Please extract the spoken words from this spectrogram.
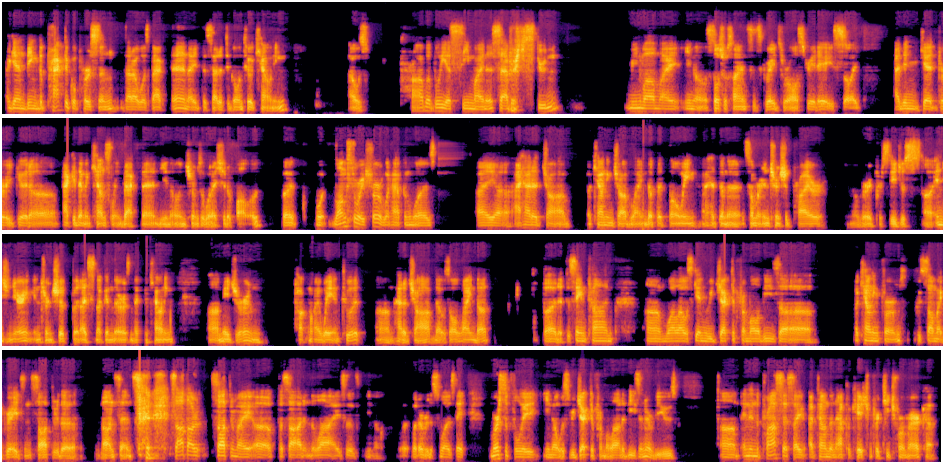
again, being the practical person that I was back then, I decided to go into accounting. I was probably a C minus average student. Meanwhile, my, you know, social sciences grades were all straight A's. So I, I didn't get very good uh, academic counseling back then, you know, in terms of what I should have followed. But what, long story short, what happened was I uh, I had a job, accounting job lined up at Boeing. I had done a summer internship prior, you know, very prestigious uh, engineering internship, but I snuck in there as an accounting uh, major and talked my way into it. Um, had a job that was all lined up, but at the same time, um, while I was getting rejected from all these uh, accounting firms who saw my grades and saw through the nonsense, saw through, saw through my uh, facade and the lies of you know whatever this was. They mercifully you know was rejected from a lot of these interviews, um, and in the process, I, I found an application for Teach for America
